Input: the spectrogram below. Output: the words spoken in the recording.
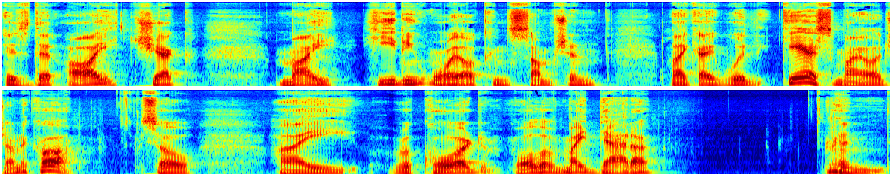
is that I check my heating oil consumption like I would gas mileage on a car. So I record all of my data and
